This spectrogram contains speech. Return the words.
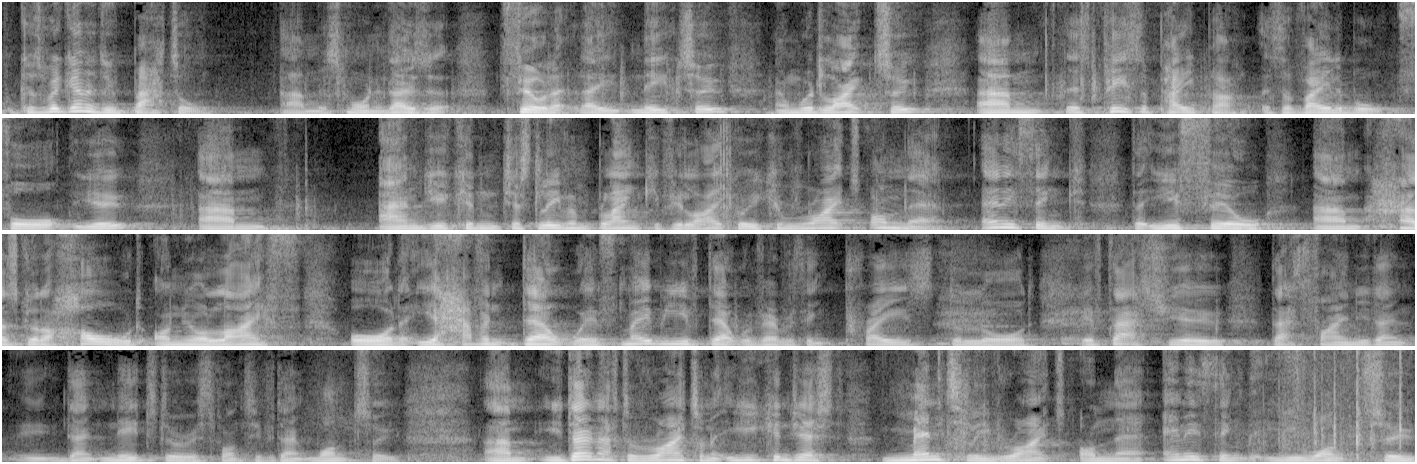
because um, we're going to do battle um, this morning. Those that feel that they need to and would like to, um, there's a piece of paper that's available for you. and you can just leave them blank if you like, or you can write on there anything that you feel um, has got a hold on your life or that you haven't dealt with. Maybe you've dealt with everything. Praise the Lord. If that's you, that's fine. You don't, you don't need to do a response if you don't want to. Um, you don't have to write on it. You can just mentally write on there anything that you want to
